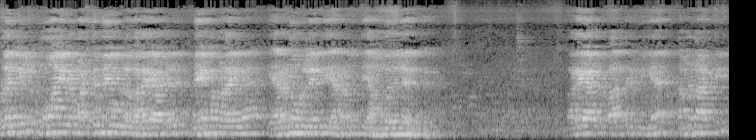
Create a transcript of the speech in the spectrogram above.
உலகில் மூவாயிரம் மட்டுமே உள்ள வரையாடு மேகமலையில இருநூறுல இருந்து இருநூத்தி ஐம்பதுல இருக்கு. வரையாடு பார்த்திருப்பீங்க தமிழ்நாட்டின்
